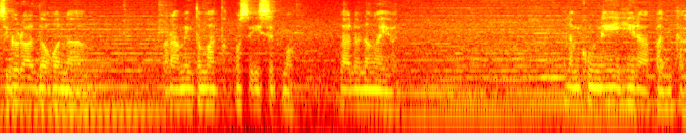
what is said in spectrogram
Sigurado ako na maraming tumatakbo sa isip mo, lalo na ngayon. Alam kong nahihirapan ka.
